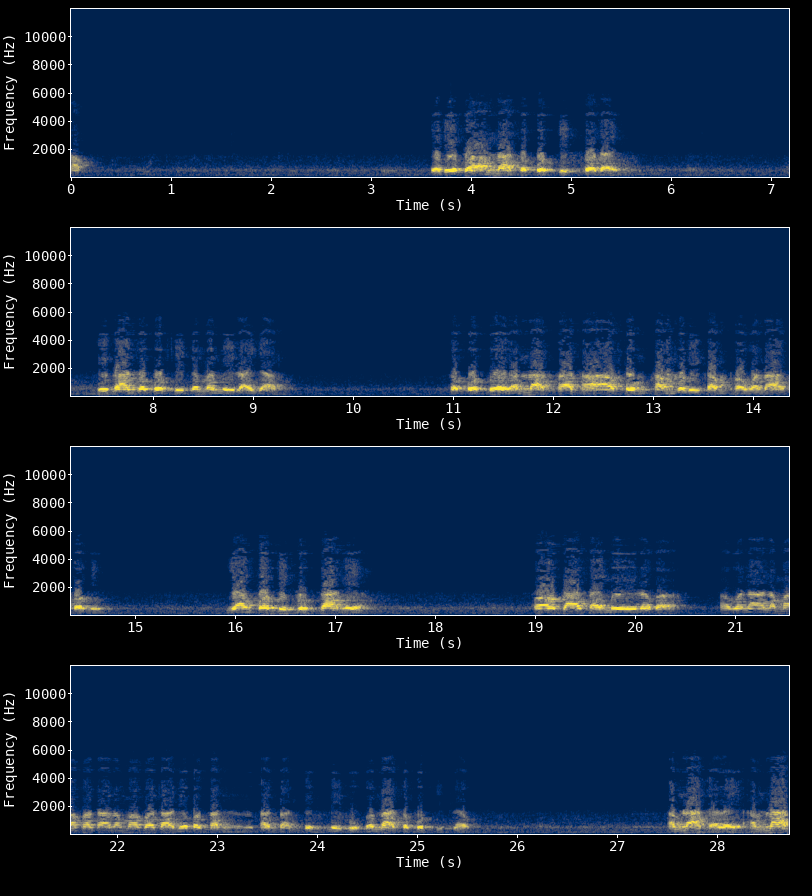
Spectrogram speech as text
คับ จะเรียกว่าอำนาจสะกดจิตก็ได้คือการสะกดจิตนั้นมันมีหลายอย่างสะกดด้วยอำนาจคาถาอาคมคำบริกรรมภาวนาก็มี อย่างคนที่ปลุกพระเนี่ย พอพระใส่มือแล้วก็ภาวนานมาพระทานมาพระทาเดี๋ยวก็สั่นสั่นสั่นขึ้นนี่ถูกอำนาจสะกดจิตแล้วอำนาจอะไรอำนาจ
